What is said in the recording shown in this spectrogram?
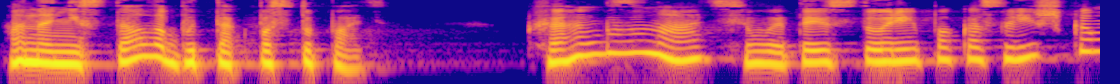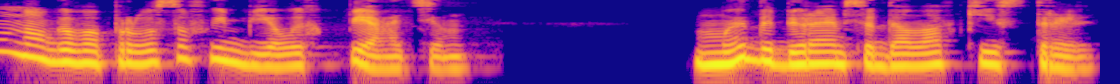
она не стала бы так поступать. Как знать, в этой истории пока слишком много вопросов и белых пятен. Мы добираемся до лавки Истрель.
